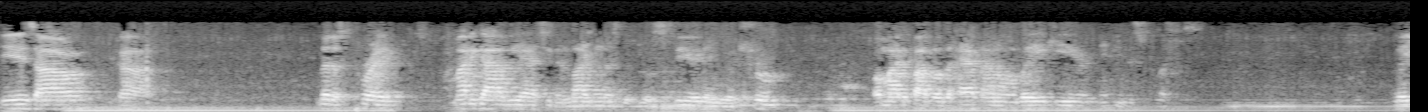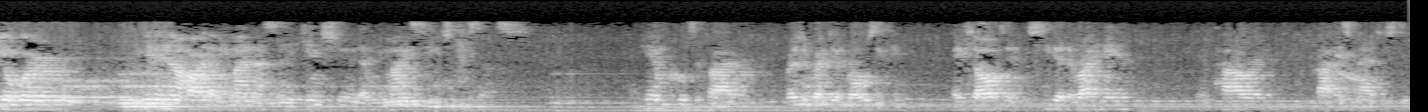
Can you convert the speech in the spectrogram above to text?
is our God. Let us pray. Mighty God, we ask you to enlighten us with your spirit and your truth. Almighty Father, to have thine own way here in this place. May your word get in our heart that we might not sin against you and that we might see Jesus. Him crucified, resurrected, rose again, exalted, seated at the right hand, empowered by his majesty.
